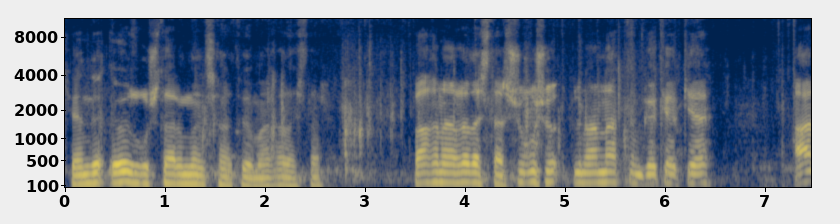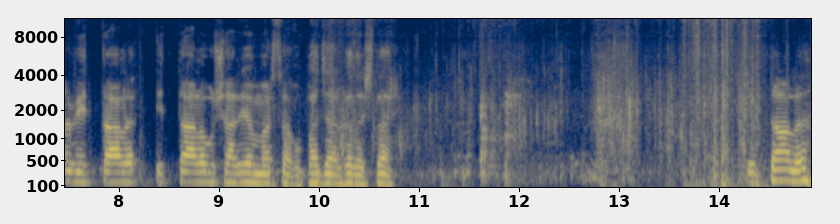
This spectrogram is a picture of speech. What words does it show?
Kendi öz kuşlarımdan çıkartıyorum arkadaşlar. Bakın arkadaşlar şu kuşu dün anlattım Gökerke'ye. Harbi iddialı, iddialı kuş arayan varsa kupacı arkadaşlar. iddialı.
